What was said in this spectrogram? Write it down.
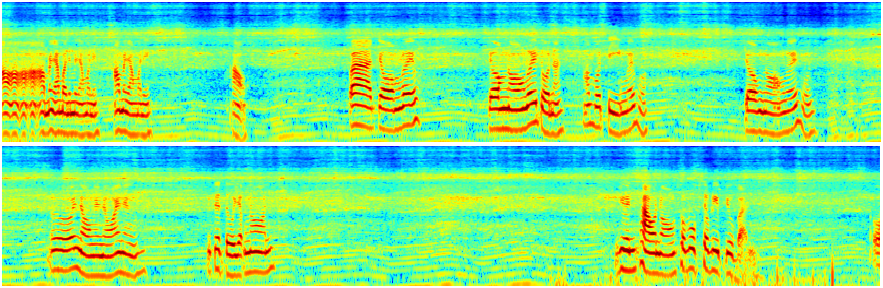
เอาเอาเอาเอาเอามายังมานี่มายังมานี่เอามายังมานี่เอาป้าจองเลย จองนองเลยตัวนั้นเอาโบตีงเลยผมจองนองเลยผมเอ้ยนองน้อยหนึ่งมีแต่ตัวอยากนอน ยืนเผาหนองสรุปสริบอยู่บัดนโอ้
